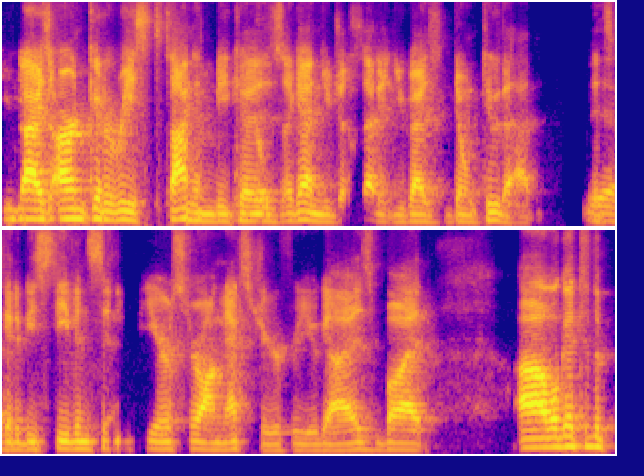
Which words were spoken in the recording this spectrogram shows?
you guys aren't going to re-sign him because, again, you just said it. You guys don't do that. It's Yeah. going to be Stevenson, and Pierre Strong next year for you guys. But uh, we'll get to the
